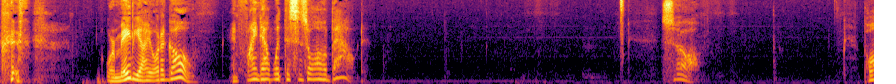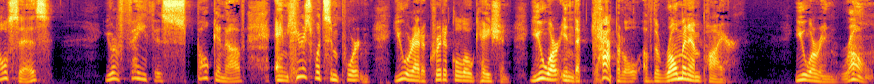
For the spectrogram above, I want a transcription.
or maybe I ought to go and find out what this is all about. So, Paul says, your faith is spoken of. And here's what's important you are at a critical location. You are in the capital of the Roman Empire, you are in Rome.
